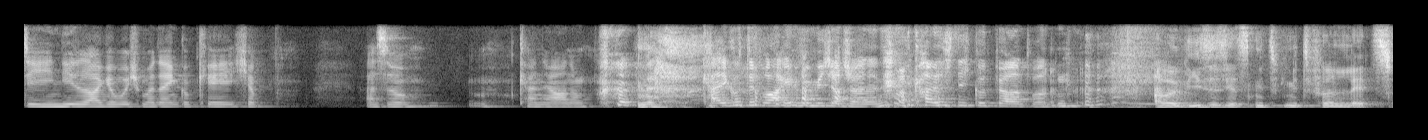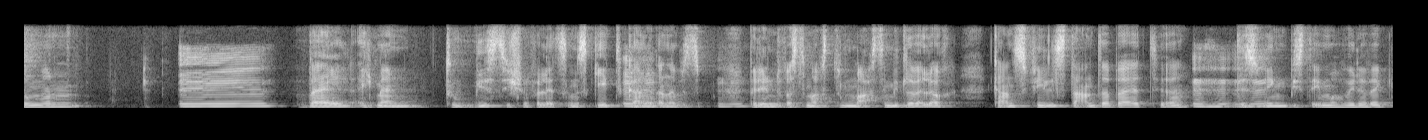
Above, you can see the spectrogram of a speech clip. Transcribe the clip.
die Niederlage, wo ich mir denke, okay, ich habe, also keine Ahnung. Keine gute Frage für mich anscheinend. Kann ich nicht gut beantworten. Aber wie ist es jetzt mit, mit Verletzungen? Mm. Weil, ich meine, du wirst dich schon verletzen, es geht gar mhm. nicht anders. Mhm. Bei dem, was du machst, du machst ja mittlerweile auch ganz viel Standarbeit, ja? Mhm. deswegen bist du eben auch wieder weg.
